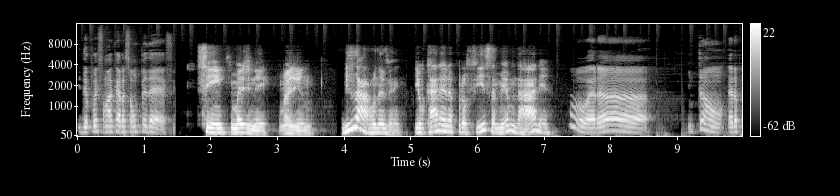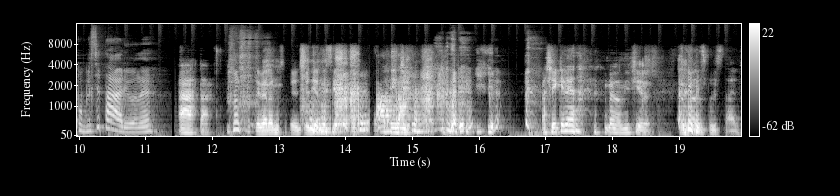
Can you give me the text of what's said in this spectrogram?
e depois falar que era só um PDF. Sim, imaginei, imagino. Bizarro, né, velho? E o cara era profissa mesmo da área? Pô, era. Então, era publicitário, né? Ah, tá. Ele era, ele ele anuncia. Ah, tá. Achei que ele era. Não, mentira. Eu gosto dos publicitários.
